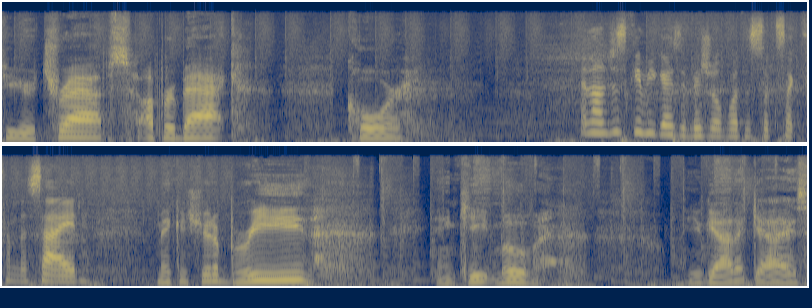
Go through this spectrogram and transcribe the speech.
to your traps, upper back, core. And I'll just give you guys a visual of what this looks like from the side. Making sure to breathe and keep moving. You got it, guys.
